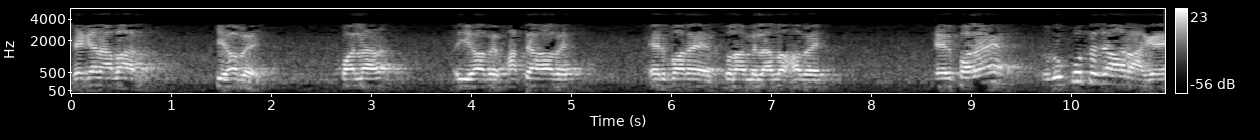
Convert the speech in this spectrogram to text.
সেখানে আবার কি হবে? পয়লা ই হবে ফাতে হবে, এরপরে তোরা মেলানো হবে। এরপরে রুকুতে যাওয়ার আগে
